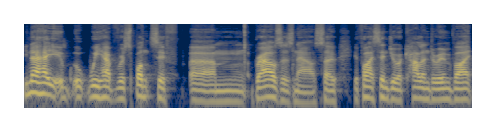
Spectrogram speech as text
you know how you, we have responsive um, browsers now. So if I send you a calendar invite,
